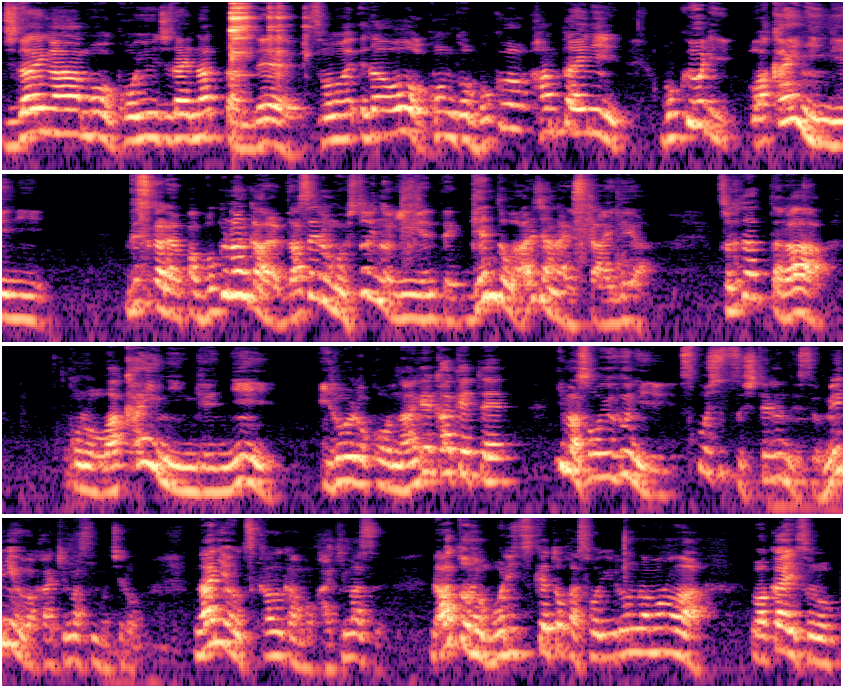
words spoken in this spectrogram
時代がもうこういう時代になったんでその枝を今度僕は反対に僕より若い人間にですからやっぱ僕なんか出せるもん一人の人間って限度があるじゃないですかアイデア。それだったらこの若い人間にいろいろこう投げかけて今そういうふうに少しずつしてるんですよ。メニューは書きますもちろん。何を使うかも書きます。で後の盛り付けとかそういういろんなものは若いその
